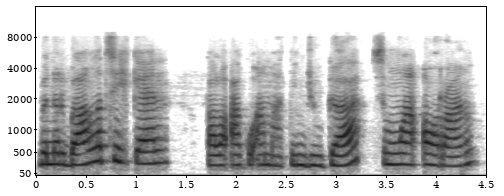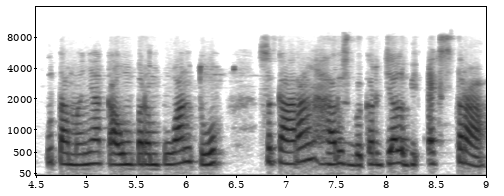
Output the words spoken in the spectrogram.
Bener banget sih, Ken kalau aku amatin juga, semua orang, utamanya kaum perempuan tuh, sekarang harus bekerja lebih ekstra,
